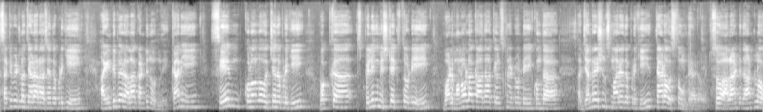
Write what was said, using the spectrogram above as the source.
సర్టిఫికేట్లో తేడా రాసేటప్పటికి ఆ ఇంటి పేరు అలా కంటిన్యూ అవుతుంది. కానీ సేమ్ కులంలో వచ్చేటప్పటికి ఒక్క స్పెల్లింగ్ మిస్టేక్స్ తోటి వాళ్ళు మనోళ్ళ కాదా తెలుసుకునేటువంటి కొంత జనరేషన్స్ మారేటప్పటికి తేడా వస్తూ ఉంటాయి. సో అలాంటి దాంట్లో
